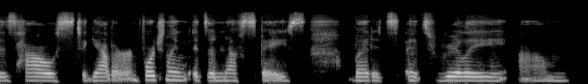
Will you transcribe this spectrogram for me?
this house together. Unfortunately, it's enough space, but it's it's really um,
